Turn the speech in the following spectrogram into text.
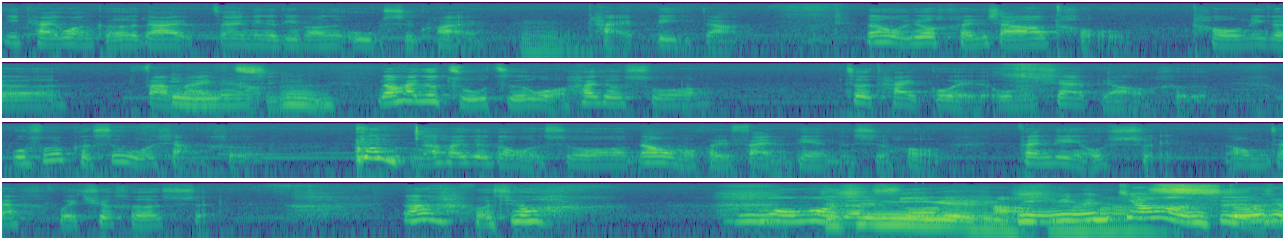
一开罐可乐，大概在那个地方是五十块台币这样，然后我就很想要投投那个贩卖机，嗯然后他就阻止我，他就说这太贵了，我们现在不要喝。我说可是我想喝，然后他就跟我说，那我们回饭店的时候，饭店有水，然后我们再回去喝水。那我就默默的说蜜月你你们交往多久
